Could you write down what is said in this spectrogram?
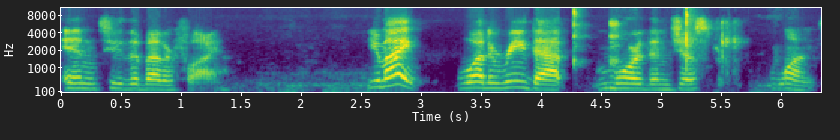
into the butterfly. You might want to read that more than just once,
